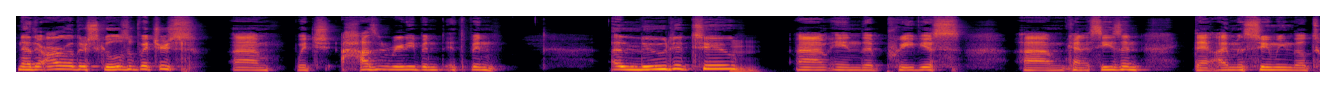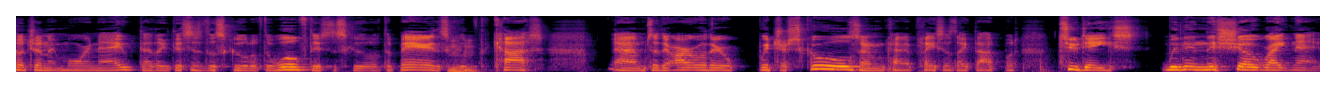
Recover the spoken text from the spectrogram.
now there are other schools of Witchers, um, which hasn't really been, it's been alluded to, um, in the previous, um, kind of season. That I'm assuming they'll touch on it more now. That like this is the school of the wolf, this is the school of the bear, the school of the cat. Um, so there are other Witcher schools and kind of places like that, but to date, within this show right now,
